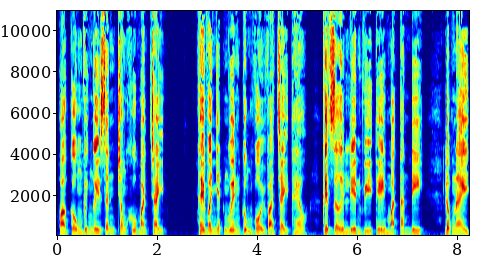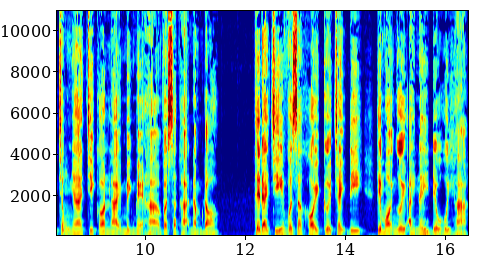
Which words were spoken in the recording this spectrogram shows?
hòa cùng với người dân trong khu mà chạy. Thầy và Nhất Nguyên cũng vội vã chạy theo, kết giới liền vì thế mà tan đi. Lúc này trong nhà chỉ còn lại mình mẹ Hạ và sắc Hạ nằm đó. Thầy đại trí vừa ra khỏi cửa chạy đi thì mọi người ai nấy đều hối hả.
